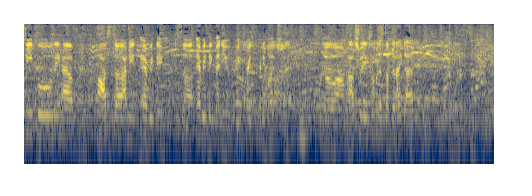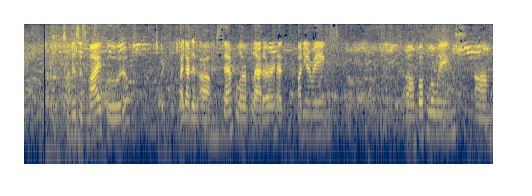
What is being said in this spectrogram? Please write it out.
seafood, they have pasta. I mean, everything. It's a everything menu, pretty much. So um, I'll show you some of the stuff that I got. So this is my food. I got a um, sampler platter. It had onion rings, um, buffalo wings, um,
